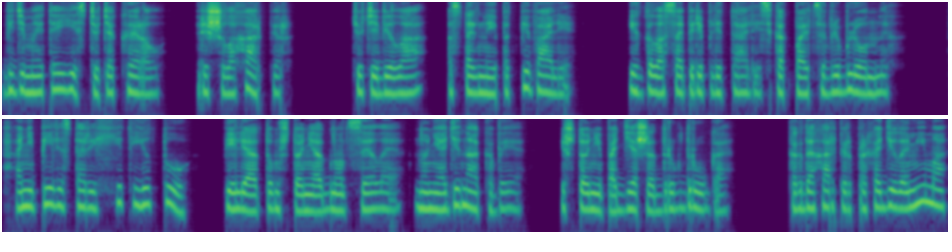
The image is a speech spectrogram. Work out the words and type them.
Видимо, это и есть тетя Кэрол, решила Харпер. Тетя вела, остальные подпевали. Их голоса переплетались, как пальцы влюбленных. Они пели старый хит «Юту», пели о том, что они одно целое, но не одинаковые, и что они поддержат друг друга. Когда Харпер проходила мимо,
